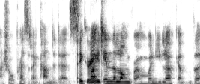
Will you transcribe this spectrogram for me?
actual president candidates. Agreed. Like in the long run, when you look at the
